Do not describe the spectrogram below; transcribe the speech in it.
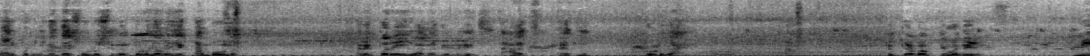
पार पडेल. तर त्या सोल्युशन तोडगा म्हणजे एक थांबवलं आणि पर्यायी जागा देणं. हेच हाच ह्यातलं तोडगा आहे. तर त्या बाबतीमध्ये मी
